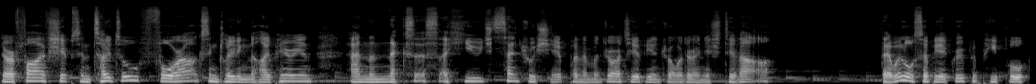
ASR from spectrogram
There are five ships in total, four arks including the Hyperion, and the Nexus, a huge central ship where the majority of the Andromeda Initiative are. There will also be a group of people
